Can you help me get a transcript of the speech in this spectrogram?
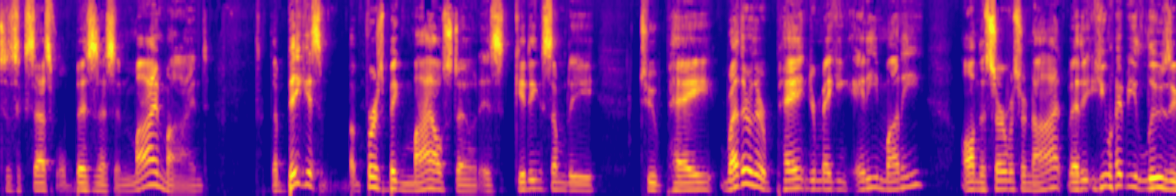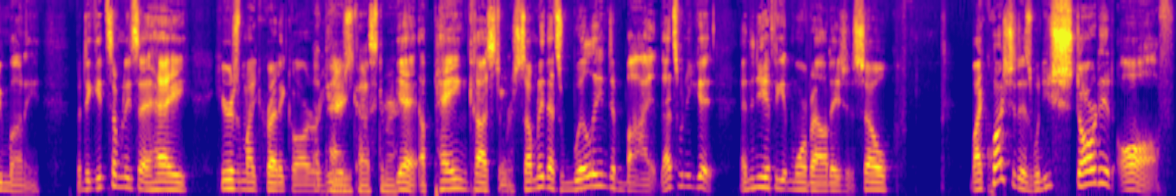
to successful business, in my mind, the biggest, first big milestone is getting somebody to pay, whether they're paying, you're making any money on the service or not, but you might be losing money. But to get somebody to say, "Hey, here's my credit card," or a paying customer, yeah, a paying customer, somebody that's willing to buy it. That's when you get, and then you have to get more validation. So, my question is, when you started off,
